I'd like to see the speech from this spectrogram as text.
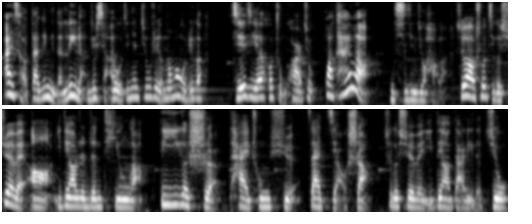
艾草带给你的力量。你就想，哎，我今天灸这个，慢慢我这个结节和肿块就化开了，你心情就好了。所以我要说几个穴位啊，一定要认真听了。第一个是太冲穴，在脚上，这个穴位一定要大力的灸，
